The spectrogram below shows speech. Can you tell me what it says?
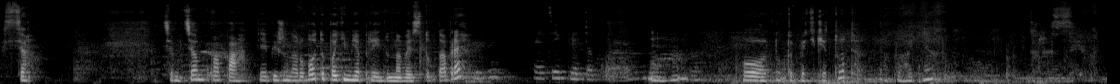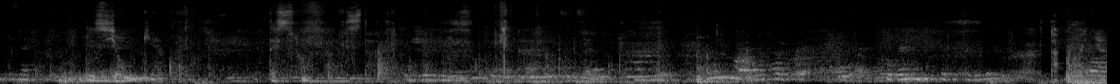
Все. Цьом-цьом, папа. Я біжу на роботу, потім я прийду на виступ, добре? Я тільки. Угу. О, ну то батьки тут. Доброго дня. Зйомки. Десь ось так. Доброго дня.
